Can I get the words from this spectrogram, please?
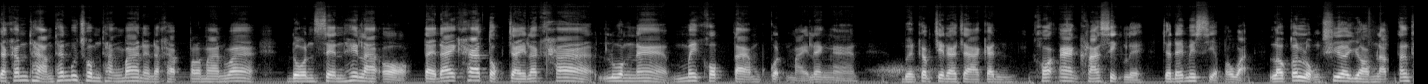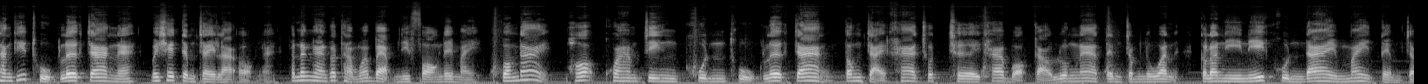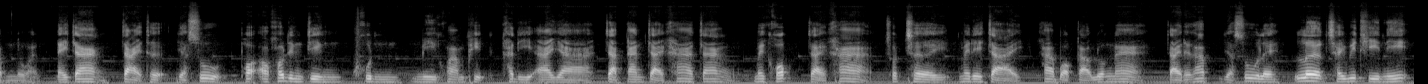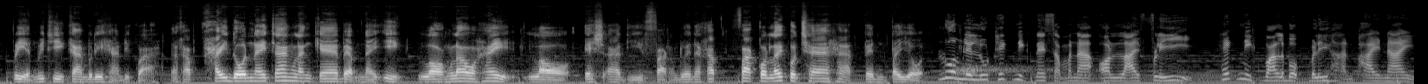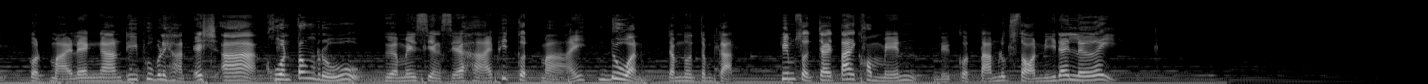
จากคำถามท่านผู้ชมทางบ้านนะครับ ประมาณว่าโดนเซ็นให้ลาออก แต่ได้ค่าตกใจและค่าล่วงหน้าไม่ครบตามกฎหมายแรงงาน เหมือนกับเจราจากันข้ออ้างคลาสสิกเลย จะได้ไม่เสียประวัติ เราก็หลงเชื่อยอมรับทั้งๆทที่ถูกเลิกจ้างนะ ไม่ใช่เต็มใจลาออกนะ พนักงานก็ถามว่าแบบนี้ฟ้องได้ไหม ฟ้องได้ เพราะความจริงคุณถูกเลิกจ้าง ต้องจ่ายค่าชดเชย ค่าบอกกล่าวล่วงหน้าเต็มจำนวน กรณีนี้คุณได้ไม่เต็มจำนวนนายจ้าง จ่ายเถอะอย่าสู้ เพราะเอาเข้าจริง ๆ คุณมีความผิดคดีอาญาจากการจ่ายค่าจ้าง ไม่ครบจ่ายค่าชดเชย ไม่ได้จ่าย ค่าบอกกล่าวล่วงหน้า จ่ายเถอะครับ อย่าสู้เลย เลิกใช้วิธีนี้เปลี่ยนวิธีการบริหารดีกว่านะครับ ใครโดนนายจ้างรังแกแบบไหนอีก ลองเล่าให้รอ HRD ฟังด้วยนะครับ ฝากกดไลค์กดแชร์หากเป็นประโยชน์ ร่วมเรียนรู้เทคนิคในสัมมนาออนไลน์ฟรี เทคนิควางระบบบริหารภายใน กฎหมายแรงงานที่ผู้บริหาร HR ควรต้องรู้ เพื่อไม่เสี่ยงเสียหายผิดกฎหมาย ด่วนจำนวนจำกัด พิมพ์สนใจใต้คอมเมนต์หรือกดตามลูกศรนนี้ได้เลย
